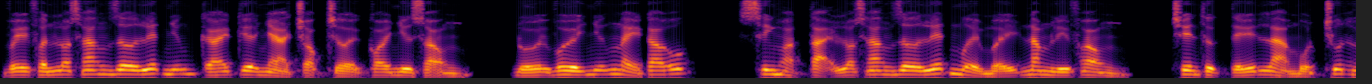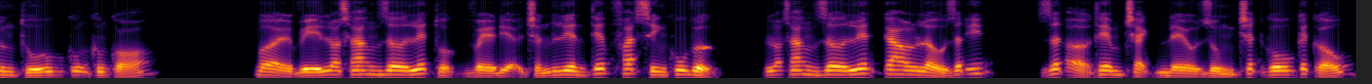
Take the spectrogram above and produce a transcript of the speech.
Về phần los angeles những cái kia nhà trọc trời coi như xong đối với những ngày cao úc sinh hoạt tại los angeles mười mấy năm lý phong trên thực tế là một chút hứng thú cũng không có. Bởi vì Los Angeles thuộc về địa chấn liên tiếp phát sinh khu vực, Los Angeles cao lầu rất ít, rất ở thêm trạch đều dùng chất gỗ kết cấu,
